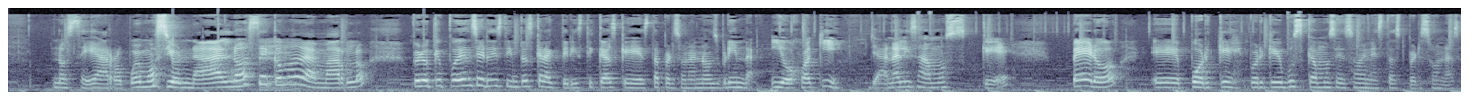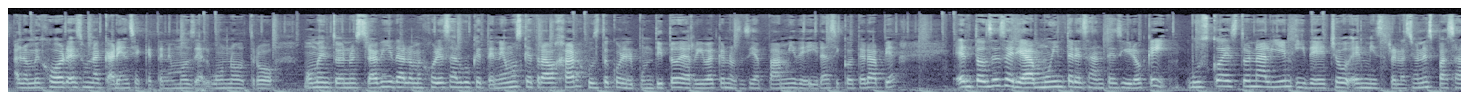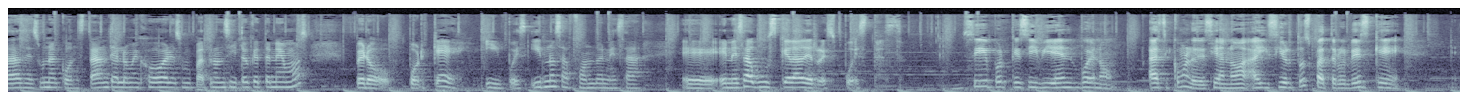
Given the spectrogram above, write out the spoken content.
no sé, arropo emocional, no sé cómo llamarlo, pero que pueden ser distintas características que esta persona nos brinda. Y ojo aquí, ya analizamos qué, pero eh, ¿por qué? ¿Por qué buscamos eso en estas personas? A lo mejor es una carencia que tenemos de algún otro momento de nuestra vida, a lo mejor es algo que tenemos que trabajar justo con el puntito de arriba que nos decía Pami de ir a psicoterapia. Entonces sería muy interesante decir, ok, busco esto en alguien y de hecho en mis relaciones pasadas es una constante a lo mejor, es un patroncito que tenemos, pero ¿por qué? Y pues irnos a fondo en esa, eh, en esa búsqueda de respuestas. Sí, porque si bien, bueno, así como le decía, ¿no? Hay ciertos patrones que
